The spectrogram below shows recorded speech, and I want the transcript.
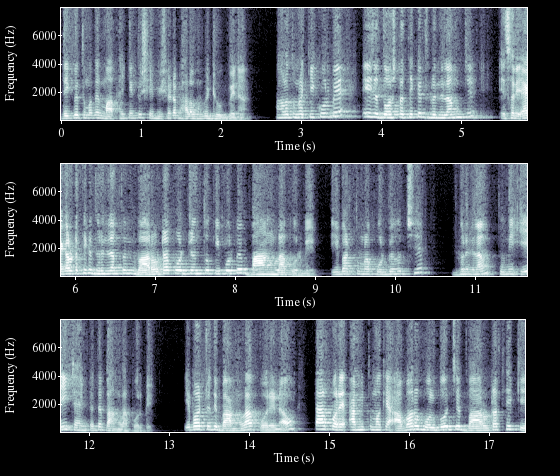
দেখবে তোমাদের মাথায় কিন্তু সেই বিষয়টা ভালোভাবে ঢুকবে না। তাহলে তোমরা কি করবে? এই যে দশটা থেকে ধরে নিলাম যে সরি এগারোটা থেকে ধরে নিলাম তুমি বারোটা পর্যন্ত কি করবে বাংলা পড়বে। এবার তোমরা পড়বে হচ্ছে, ধরে নিলাম তুমি এই টাইমটাতে বাংলা পড়বে। এবার যদি বাংলা পড়ে নাও, তারপরে আমি তোমাকে আবারও বলব যে বারোটা থেকে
